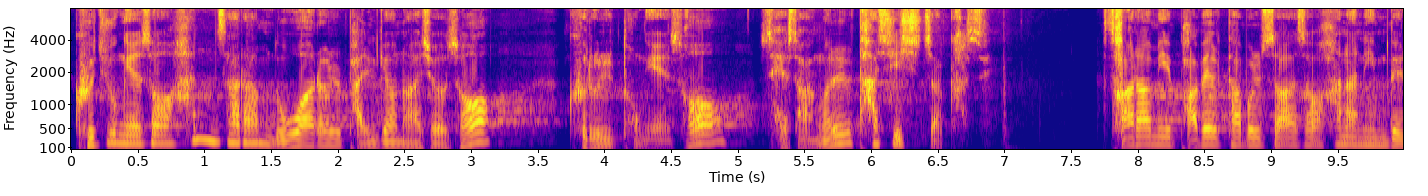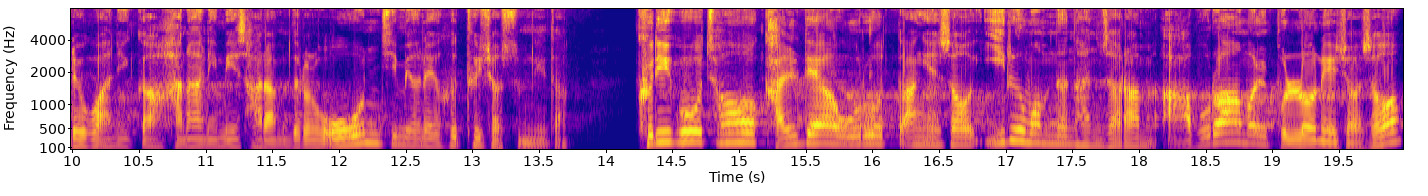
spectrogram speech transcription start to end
그 중에서 한 사람 노아를 발견하셔서 그를 통해서 세상을 다시 시작하세요. 사람이 바벨탑을 쌓아서 하나님 되려고 하니까 하나님이 사람들을 온 지면에 흩으셨습니다. 그리고 저 갈대아 우루 땅에서 이름 없는 한 사람 아브라함을 불러내셔서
